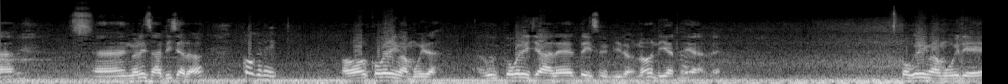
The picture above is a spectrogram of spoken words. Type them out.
လား။အဲငါလေးဇာတိကြတော့ကော့ကလေးဟောကောကရိတ်မှာမွေးတာအခုကောကရိတ်ကြလဲတိတ်ဆွေပြီးတော့နော်နေရထိုင်ရလဲကောကရိတ်မှာမွေးတယ်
